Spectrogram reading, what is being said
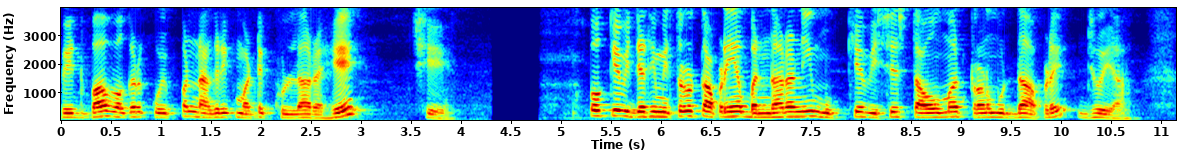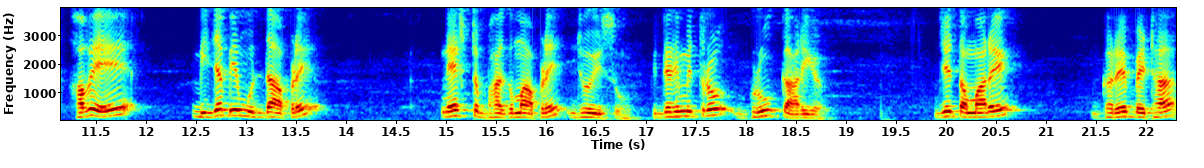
ભેદભાવ વગર કોઈપણ નાગરિક માટે ખુલ્લા રહે છે. ઓકે, વિદ્યાર્થી મિત્રો, તો આપણે અહીંયા બંધારણની મુખ્ય વિશેષતાઓમાં ત્રણ મુદ્દા આપણે જોયા. હવે બીજા બે મુદ્દા આપણે નેક્સ્ટ ભાગમાં આપણે જોઈશું. વિદ્યાર્થી મિત્રો, ગૃહ કાર્ય. જે તમારે ઘરે બેઠા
